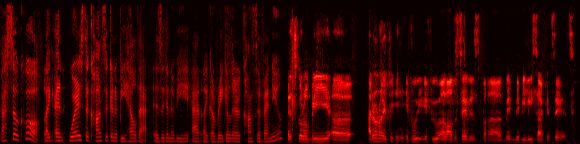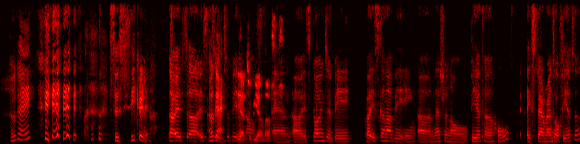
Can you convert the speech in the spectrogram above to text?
That's so cool. Like, and where is the concert going to be held at? Is it going to be at like a regular concert venue? It's gonna be. Uh, I don't know if if we if you allowed to say this, but uh, maybe Lisa can say it. Okay. so secretive. No, it's uh, it's Okay. to, to be Yeah, to be announced. and uh, it's going to be, but it's gonna be in uh, National Theatre Hall, experimental theater,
